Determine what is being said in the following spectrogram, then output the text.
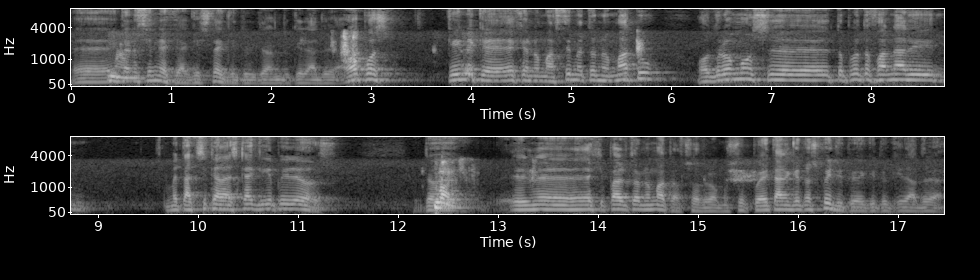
Ε, ήταν συνέχεια εκεί, στέκει του ήταν του κύριου Αντρέα. Όπως και είναι και έχει ονομαστεί με το όνομά του ο δρόμος, ε, το πρώτο φανάρι μεταξύ Καραϊσκάκη και Πειραιώς. Το, Μάλιστα. είναι, έχει πάρει το όνομά του αυτός ο δρόμος, που ήταν και το σπίτι του εκεί του κύριε Ανδρέα.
